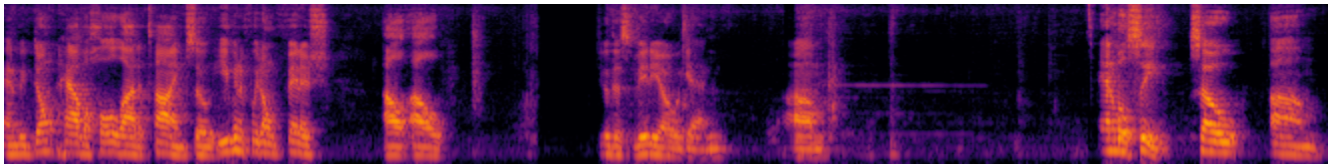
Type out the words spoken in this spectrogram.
and we don't have a whole lot of time. So even if we don't finish, I'll, I'll do this video again. Um, and we'll see. So um,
